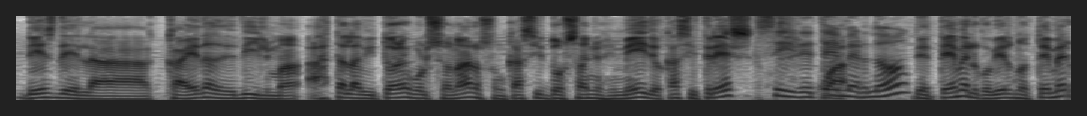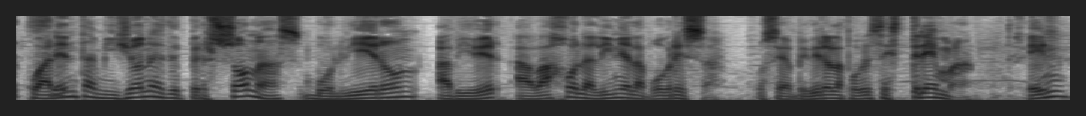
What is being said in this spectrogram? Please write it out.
desde la caída de Dilma hasta la victoria de Bolsonaro, son casi dos años y medio, casi tres. Sí, de Temer, ¿no? De Temer, el gobierno Temer, 40 millones de personas volvieron a vivir abajo la línea de la pobreza. O sea, vivir a la pobreza extrema en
